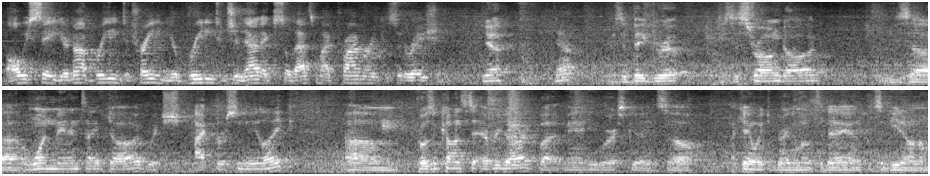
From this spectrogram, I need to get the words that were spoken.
I always say you're not breeding to training, you're breeding to genetics. So that's my primary consideration. Yeah, Yeah. he's a big grip. He's a strong dog. He's a one-man type dog, which I personally like. Um, pros and cons to every dog, but man, he works good. So I can't wait to bring them out today and put some heat on them.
